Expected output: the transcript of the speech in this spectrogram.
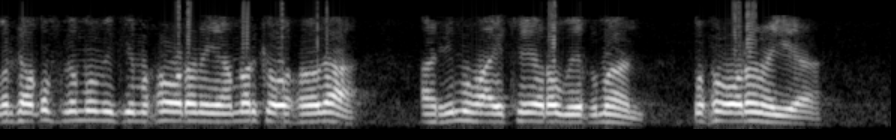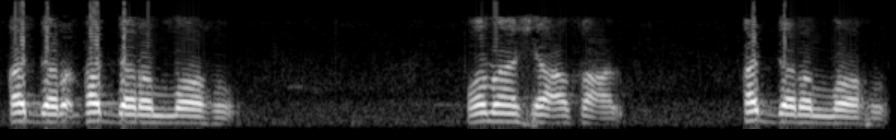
marka qofka muuminkii muxuu odhanayaa marka waxoogaa arrimuhu ay ka yaro wiiqmaan wuxuu odhanayaa qadar qadara allahu wamaa shaaa facal qadara allahu.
